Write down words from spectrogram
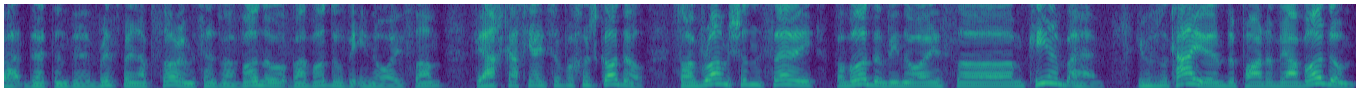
that, that in the Bris Bein Habesorim it says Vavodu v'ino Oisam v'achkach yaitzu b'chush. So Avram shouldn't say Vavodu v'ino Oisam kiyem b'hem. He was Mekayim, the part of the. V'achkach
